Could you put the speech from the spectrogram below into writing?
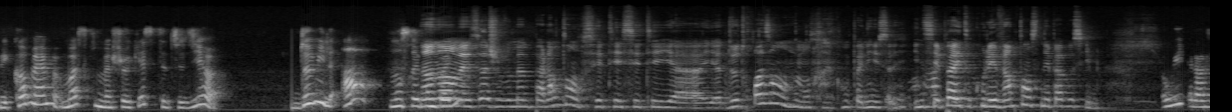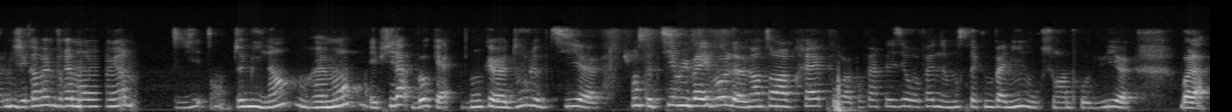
Mais quand même, moi, ce qui m'a choqué, c'était de se dire 2001, Monstres et Non, compagnie. non, mais ça, je veux même pas l'entendre. C'était c'était il y a, il y a 2-3 ans, Monstres et compagnie. Il ne s'est pas écoulé 20 ans, ce n'est pas possible. Oui, alors, mais j'ai quand même vraiment eu un. Attends, 2001, vraiment Et puis là, ok. Donc, euh, d'où le petit, euh, je pense, le petit revival euh, 20 ans après pour, euh, pour faire plaisir aux fans de Monstres et compagnie. Donc, sur un produit, euh, voilà,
